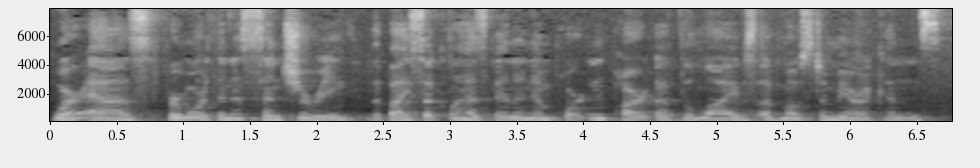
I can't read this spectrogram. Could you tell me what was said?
whereas for more than a century, the bicycle has been an important part of the lives of most Americans,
